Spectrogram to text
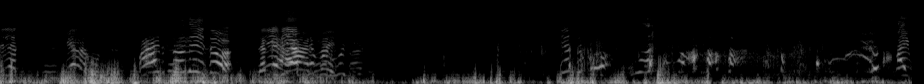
એટલે પેલા હું સડું. પાડતો નહીં જો નકર હાર નહીં તે તો કો- આય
